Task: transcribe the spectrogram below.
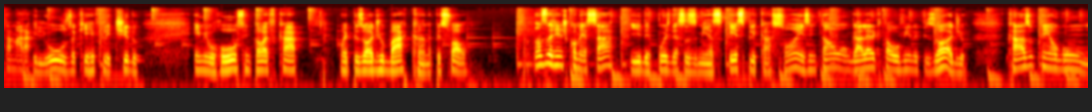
tá maravilhoso aqui refletido em meu rosto. Então vai ficar um episódio bacana, pessoal. Antes da gente começar e depois dessas minhas explicações, então, galera que tá ouvindo o episódio, caso tenha algum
